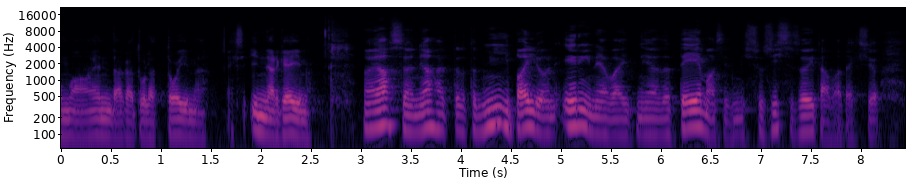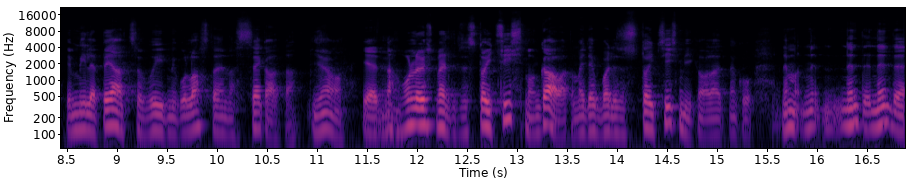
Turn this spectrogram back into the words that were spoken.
omaendaga tuled toime, ehk see inner game. nojah, see on jah, et vaata nii palju on erinevaid nii-öelda teemasid, mis su sisse sõidavad, eks ju, ja mille pealt sa võid nagu lasta ennast segada. ja, ja et noh, mulle just meeldib see stoitsism on ka, vaata, ma ei tea, kui palju sa stoitsismiga oled nagu nemad, nende, nende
